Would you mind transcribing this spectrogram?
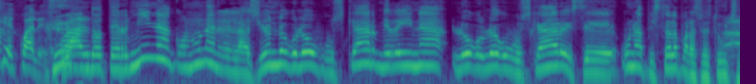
¿Qué? ¿Cuál es? Cuando termina con una relación, luego, luego buscar, mi reina, luego, luego buscar este, una pistola para su estuche.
